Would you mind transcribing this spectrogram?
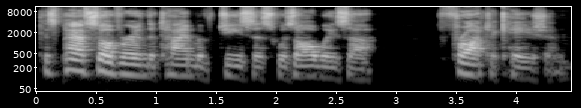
Because Passover in the time of Jesus was always a fraught occasion.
